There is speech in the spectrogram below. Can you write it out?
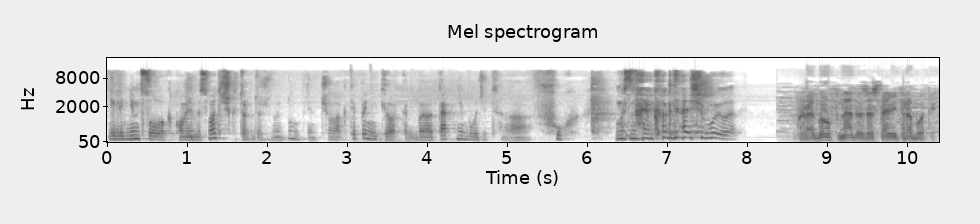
Или Немцова какого-нибудь смотришь, который должен, ну, блин, чувак, ты паникер, как бы так не будет. А, фух, мы знаем, как дальше было. Врагов надо заставить работать.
